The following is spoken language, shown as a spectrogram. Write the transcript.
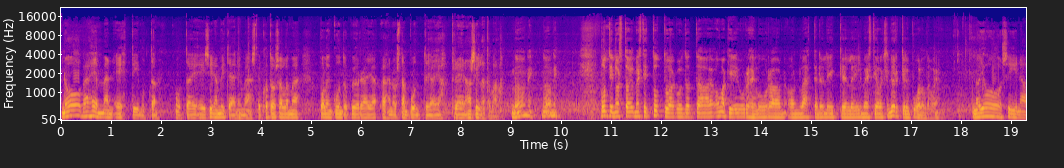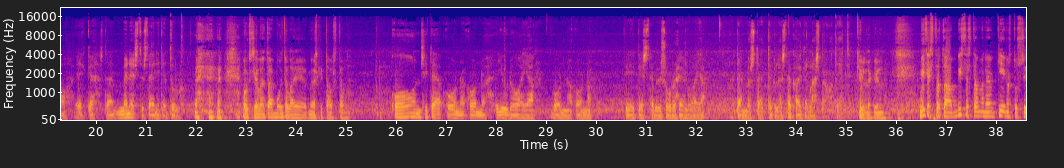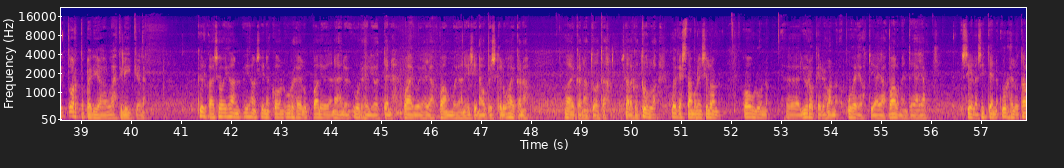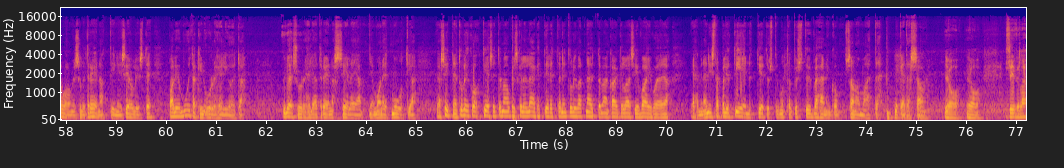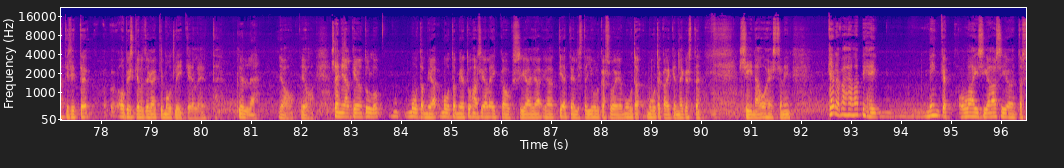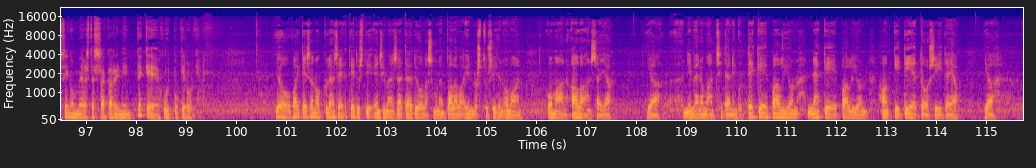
No vähemmän ehtii, mutta mutta ei, ei siinä mitään, niin mä sitten kotosalla mä olen kuntopyörää ja vähän nostan puntteja ja treenaan sillä tavalla. No niin, no niin. Puntin nosto on ilmeisesti tuttua, kun tota, omakin urheiluura on, on lähtenyt liikkeelle. Ilmeisesti oliko se nyrkkeilyn puolelta vai? No joo, siinä on ehkä sitä menestystä eniten tullut. Onko siellä jotain muita lajeja myöskin taustalla? On, sitä on, on judoa ja on, on kestävyysurheilua ja tämmöistä, että kyllä sitä kaikenlaista on tehty. Kyllä, kyllä. Mites tota, mistä tämmöinen kiinnostus sitten ortopediaan lähti liikkeelle? Kyllä kai se on ihan, ihan siinä, kun on urheilu paljon ja nähnyt urheilijoiden vaivoja ja vammoja, niin siinä opiskeluaikana aikana tuota, se alkoi tulla. Oikeastaan olin silloin Oulun judokerhon puheenjohtaja ja valmentaja ja siellä sitten urheilutalolla, missä me treenattiin, niin siellä oli sitten paljon muitakin urheilijoita. Yleisurheilija treenasi siellä ja, ja monet muut. Ja, ja sitten tuli, kun tiesi, että mä opiskelen lääketiedettä, niin tulivat näyttämään kaikenlaisia vaivoja. Ja eihän minä niistä paljon tiennyt tietysti, mutta pystyin vähän niin sanomaan, että mikä tässä on. Joo, joo. Siitä lähti sitten opiskelut ja kaikki muut liikkeelle. Että... Kyllä. Joo, joo. Sen jälkeen on tullut muutamia, muutamia tuhansia leikkauksia ja, ja tieteellistä julkaisua ja muuta, muuta kaiken näköistä siinä ohessa. Niin käydä vähän läpi, hei, minkälaisia asioita sinun mielestä Sakari niin tekee huippukirurgina? Joo, vaikea sanoa. Kyllähän se tietysti ensimmäisenä täytyy olla semmoinen palava innostus siihen omaan, omaan alansa ja, ja nimenomaan sitä niin tekee paljon, näkee paljon, hankkii tietoa siitä ja, ja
